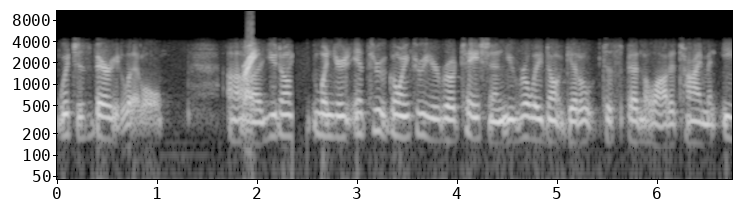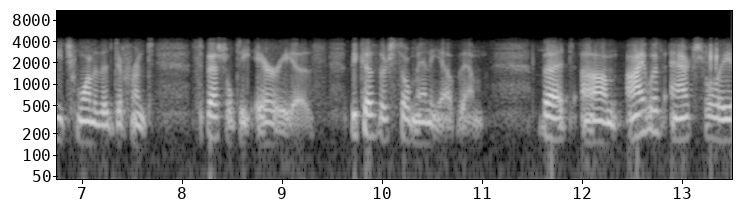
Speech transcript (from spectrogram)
which is very little. Uh, right. You don't when you're in through going through your rotation, you really don't get to spend a lot of time in each one of the different specialty areas because there's so many of them. But um, I was actually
